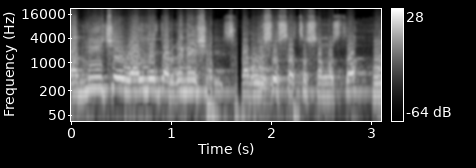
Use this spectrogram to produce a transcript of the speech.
WHO world health organization বিশ্ব স্বাস্থ্য সংস্থা হু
